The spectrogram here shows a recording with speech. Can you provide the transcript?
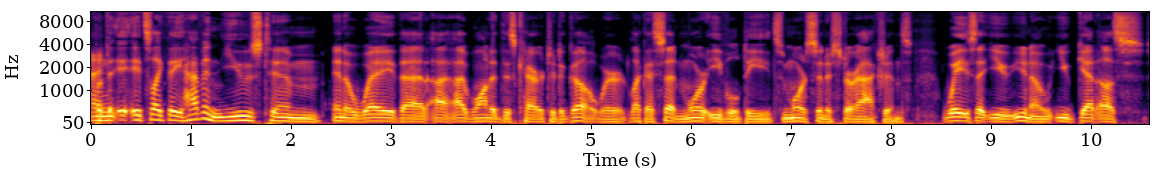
And but it's like they haven't used him in a way that I, I wanted this character to go. Where, like I said, more evil deeds, more sinister actions, ways that you you know you get us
